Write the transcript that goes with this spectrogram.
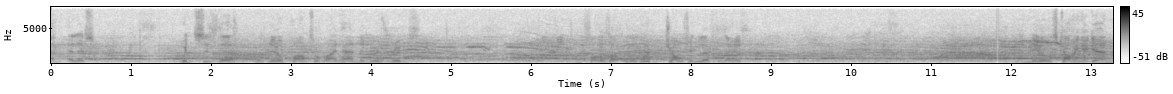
And Ellis winces there as Neil plants a right hand into his ribs and follows up with a good jolting left to the head. And Neil's coming again.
